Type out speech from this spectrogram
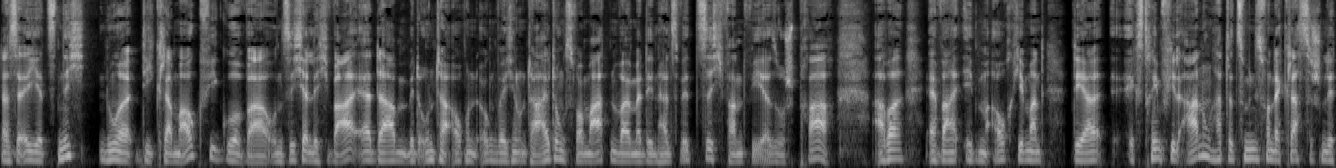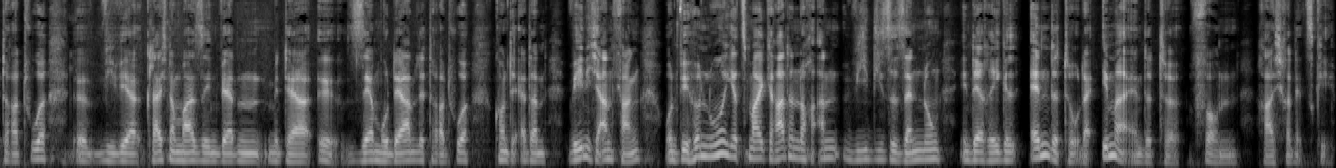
dass er jetzt nicht nur die Klamaukfigur war und sicherlich war er da mitunter auch in irgendwelchen Unterhaltungsformaten, weil man den halt witzig fand, wie er so sprach. Aber er war eben auch jemand, der extrem viel Ahnung hatte, zumindest von der klassischen Literatur, äh, wie wir gleich nochmal sehen werden, mit der äh, sehr modernen Literatur konnte er dann wenig anfangen. Und wir hören nur jetzt mal gerade noch an, wie diese Sendung in der Regel endete oder immer endete von Reich Ranitzky.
